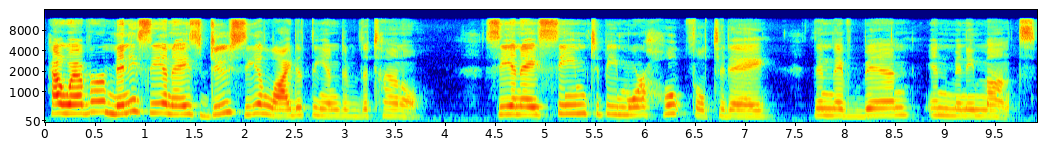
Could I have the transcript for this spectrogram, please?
However, many CNAs do see a light at the end of the tunnel. CNAs seem to be more hopeful today than they've been in many months.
